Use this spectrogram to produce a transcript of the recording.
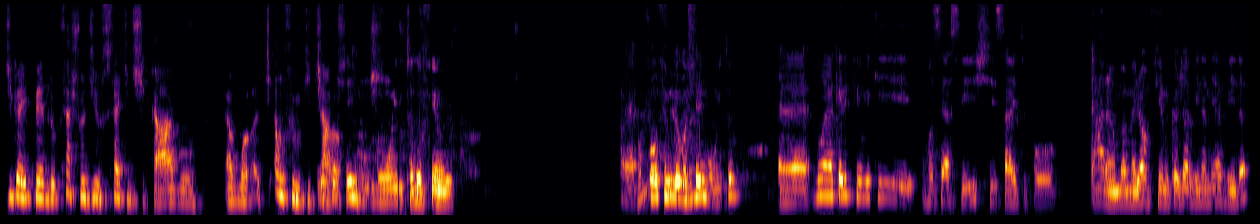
Diga aí, Pedro, o que você achou de O Sete de Chicago? É, alguma... é um filme que te Eu gostei muito do filme. É, foi um filme, filme que eu gostei né? muito. É, não é aquele filme que você assiste e sai tipo, caramba, melhor filme que eu já vi na minha vida.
